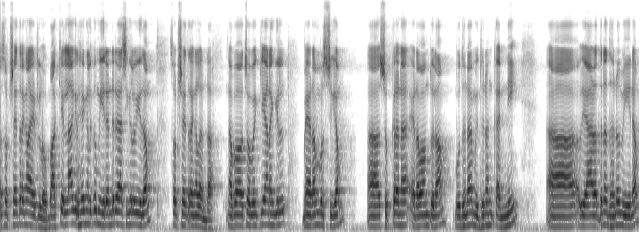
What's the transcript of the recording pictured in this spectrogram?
സ്വക്ഷേത്രങ്ങളായിട്ടുള്ളൂ. ബാക്കി എല്ലാ ഗ്രഹങ്ങൾക്കും ഈ രണ്ട് രാശികൾ വീതം സ്വക്ഷേത്രങ്ങളുണ്ട്. അപ്പോൾ ചൊവ്വയ്ക്കാണെങ്കിൽ മേടം വൃശ്ചികം ശുക്രന് ഇടവാം തുലാം ബുധന് മിഥുനം കന്നി വ്യാഴത്തിന് ധനു മീനം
